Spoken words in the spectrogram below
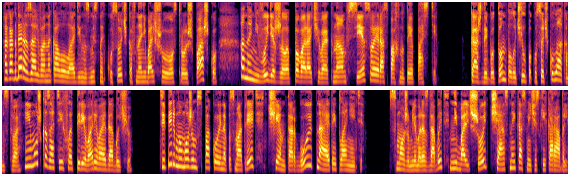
А когда Розальва наколола один из мясных кусочков на небольшую острую шпажку, она не выдержала, поворачивая к нам все свои распахнутые пасти. Каждый бутон получил по кусочку лакомства, и мушка затихла, переваривая добычу. Теперь мы можем спокойно посмотреть, чем торгуют на этой планете. Сможем ли мы раздобыть небольшой частный космический корабль?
